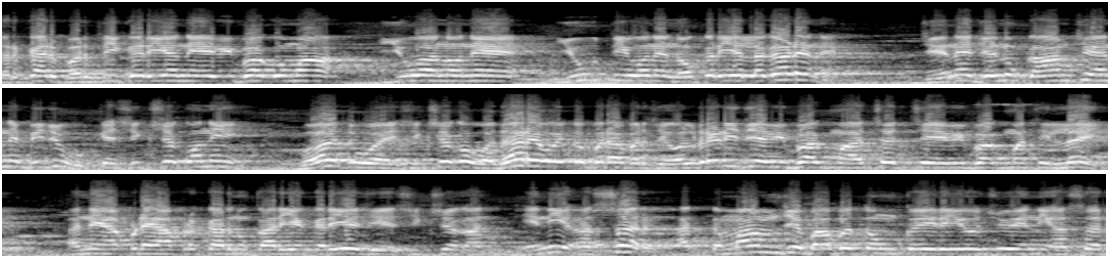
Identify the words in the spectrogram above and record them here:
સરકાર ભરતી કરી અને એ વિભાગોમાં યુવાનોને, યુવતીઓને નોકરીએ લગાડે ને જેને જેનું કામ છે અને બીજું કે શિક્ષકોની વધ હોય, શિક્ષકો વધારે હોય તો બરાબર છે. ઓલરેડી જે વિભાગમાં અછત છે એ વિભાગમાંથી લઈ અને આપણે આ પ્રકારનું કાર્ય કરીએ છીએ. શિક્ષક એની અસર, આ તમામ જે બાબતો હું કહી રહ્યો છું, એની અસર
